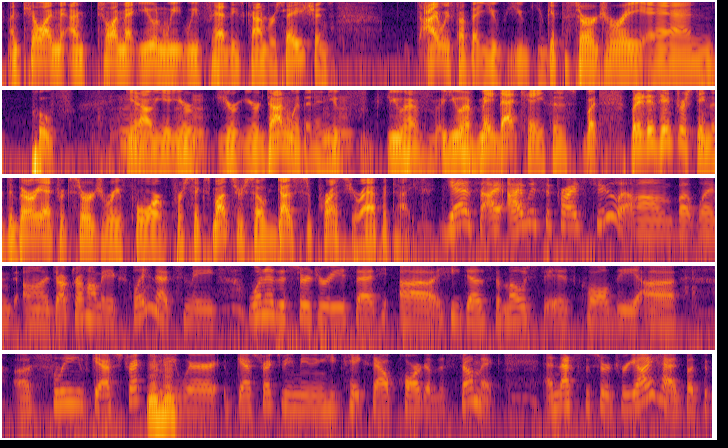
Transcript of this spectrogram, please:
until I until I met you and we we've had these conversations, I always thought that you you, you get the surgery and poof, you know you, you're mm-hmm. you're you're done with it and you've mm-hmm. you have you have made that case that is but but it is interesting that the bariatric surgery for for six months or so does suppress your appetite yes i i was surprised too um, but when uh, dr Hami explained that to me one of the surgeries that uh, he does the most is called the uh, uh, sleeve gastrectomy, mm-hmm. where gastrectomy meaning he takes out part of the stomach, and that's the surgery I had. But the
